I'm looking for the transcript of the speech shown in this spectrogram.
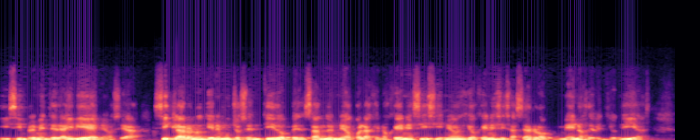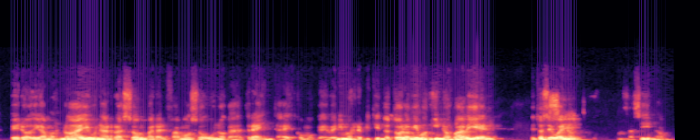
y simplemente de ahí viene, o sea, sí, claro, no tiene mucho sentido pensando en neocolagénogénesis y neoangiogénesis hacerlo menos de 21 días, pero digamos, no hay una razón para el famoso uno cada 30, es como que venimos repitiendo todo lo mismo y nos va bien, entonces, bueno así, ¿no?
